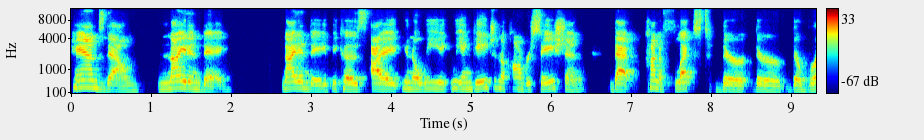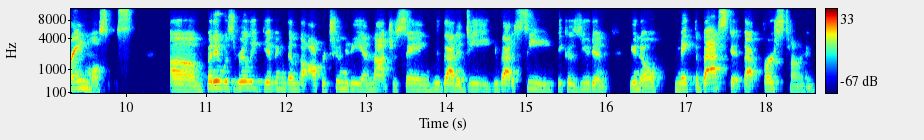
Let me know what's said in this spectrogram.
hands down, night and day, night and day, because I, you know, we, we engaged in a conversation that kind of flexed their, their, their brain muscles um, but it was really giving them the opportunity and not just saying you got a D, you got a C because you didn't, you know, make the basket that first time.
